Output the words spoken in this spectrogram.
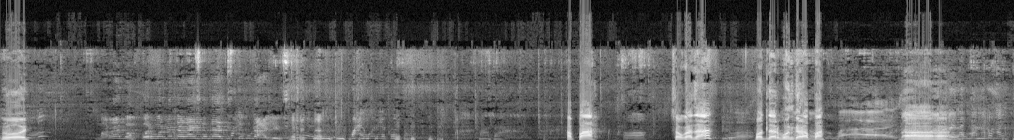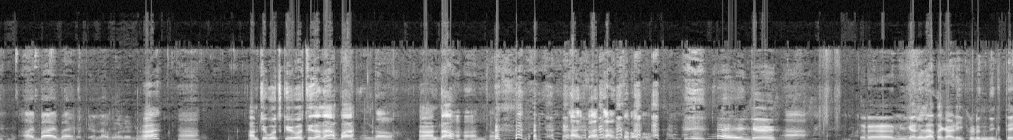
होय पाय वर अप्पा चौकात हा? पोचल्यावर फोन कर अप्पा. हा हा बाय बाय. हा? हा. आमची बोचकी व्यवस्थित आहे ना अप्पा? हा, आणता ऐ ग. तर निघालेलं आता गाडी इकडून निघते.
